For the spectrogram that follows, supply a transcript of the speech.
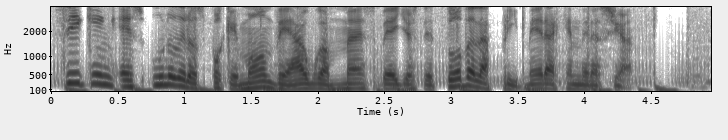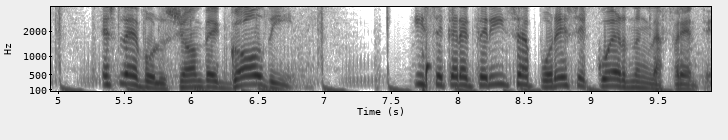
Seeking es uno de los Pokémon de agua más bellos de toda la primera generación. Es la evolución de Goldeen y se caracteriza por ese cuerno en la frente.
